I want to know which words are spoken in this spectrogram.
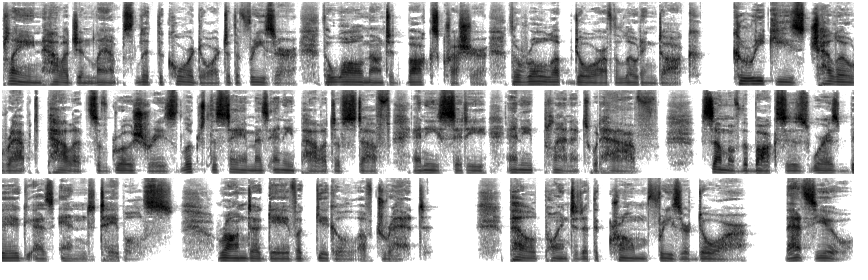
Plain halogen lamps lit the corridor to the freezer, the wall mounted box crusher, the roll up door of the loading dock. Kiriki's cello wrapped pallets of groceries looked the same as any pallet of stuff any city, any planet would have. Some of the boxes were as big as end tables. Rhonda gave a giggle of dread. Pell pointed at the chrome freezer door. That's you.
